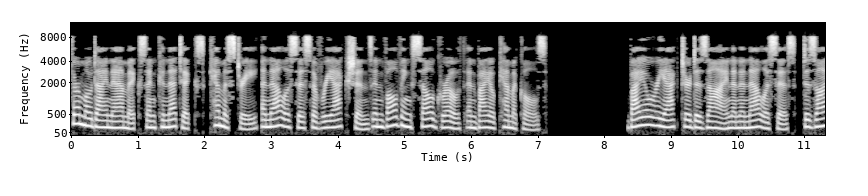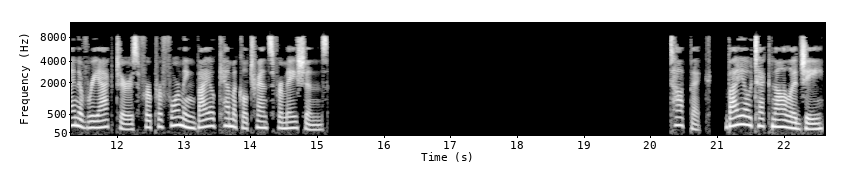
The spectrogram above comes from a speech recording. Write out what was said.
Thermodynamics and kinetics chemistry analysis of reactions involving cell growth and biochemicals. Bioreactor design and analysis – design of reactors for performing biochemical transformations. Biotechnology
